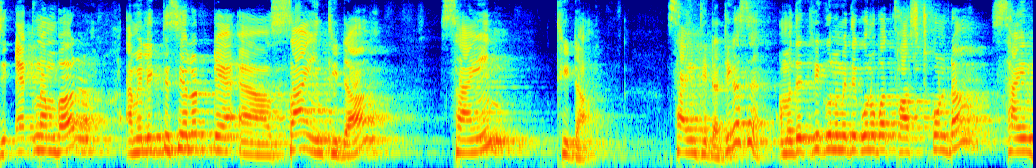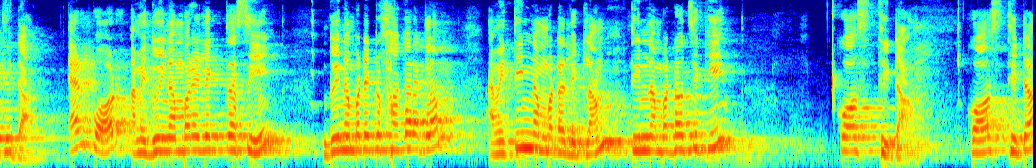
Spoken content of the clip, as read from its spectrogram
যে এক নাম্বার, আমি লিখতেছি হলো sine theta sine theta sine theta ঠিক আছে? আমাদের ত্রিকোণমিতিক অনুপাত ফার্স্ট কোনটা? সাইন থিটা এরপর আমি দুই নাম্বারে লিখতেছি দুই নাম্বারটা একটু ফাঁকা রাখলাম, আমি তিন নাম্বারটা লিখলাম। তিন নাম্বারটা হচ্ছে কি? কস থিটা কস থিটা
